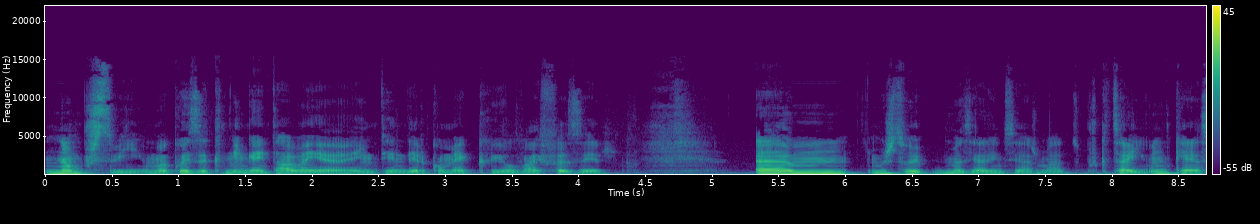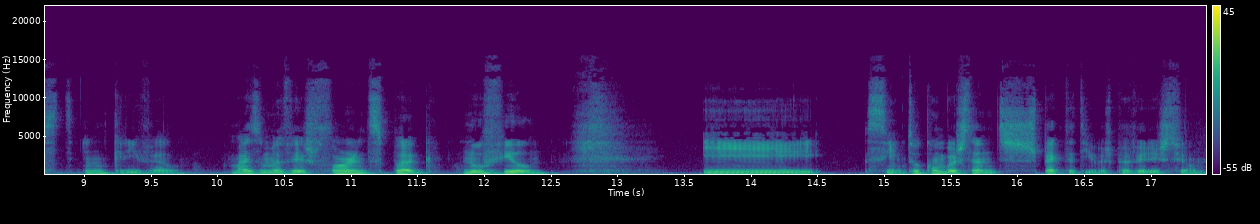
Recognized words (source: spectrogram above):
Não percebi, uma coisa que ninguém está bem a entender como é que ele vai fazer. Um, mas estou demasiado entusiasmado porque tem um cast incrível. Mais uma vez, Florence Pug no filme. E sim, estou com bastantes expectativas para ver este filme.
